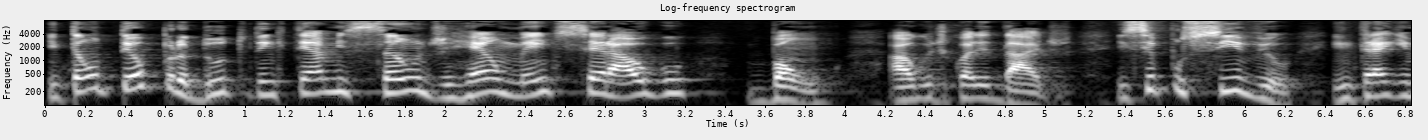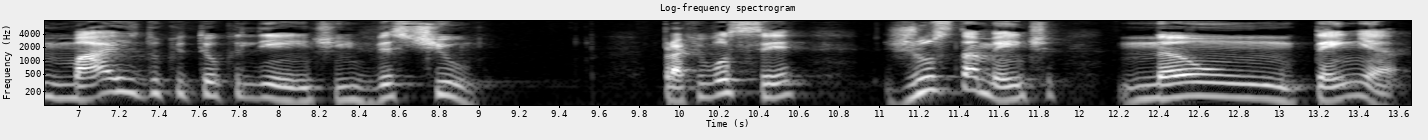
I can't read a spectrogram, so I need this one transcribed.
Então o teu produto tem que ter a missão de realmente ser algo bom, algo de qualidade. E se possível, entregue mais do que o teu cliente investiu, para que você justamente não tenha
